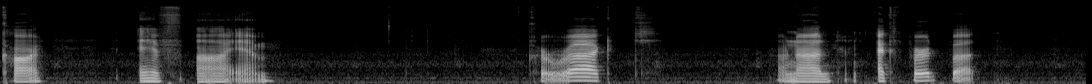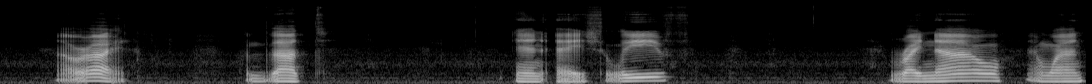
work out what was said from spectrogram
car if I am correct. I'm not an expert, but alright. That in a sleeve right now, and when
